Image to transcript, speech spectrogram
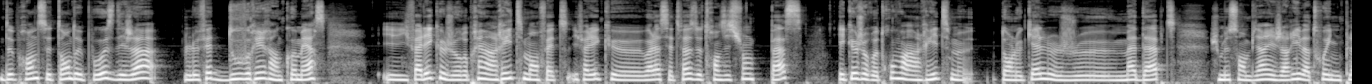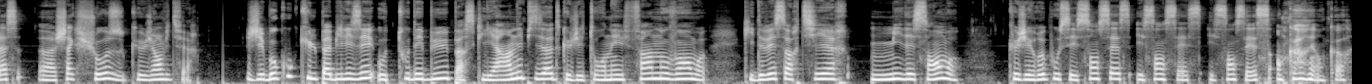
de prendre ce temps de pause. Déjà, le fait d'ouvrir un commerce, il fallait que je reprenne un rythme en fait. Il fallait que voilà, cette phase de transition passe et que je retrouve un rythme dans lequel je m'adapte, je me sens bien et j'arrive à trouver une place à chaque chose que j'ai envie de faire. J'ai beaucoup culpabilisé au tout début parce qu'il y a un épisode que j'ai tourné fin novembre qui devait sortir mi-décembre que j'ai repoussé sans cesse et sans cesse et sans cesse, encore et encore.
